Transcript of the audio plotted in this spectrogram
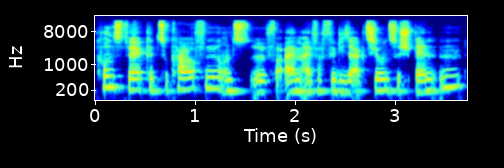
Kunstwerke zu kaufen und äh, vor allem einfach für diese Aktion zu spenden,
